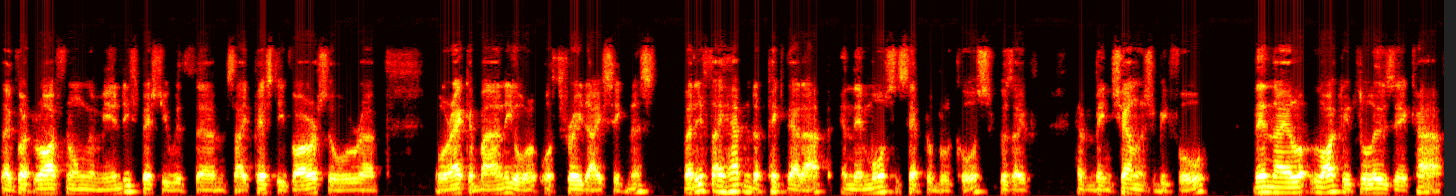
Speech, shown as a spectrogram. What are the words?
they've got lifelong immunity, especially with, um, say, pestivirus or, uh, or Akabane or, or three day sickness. But if they happen to pick that up, and they're more susceptible, of course, because they haven't been challenged before, then they are likely to lose their calf.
